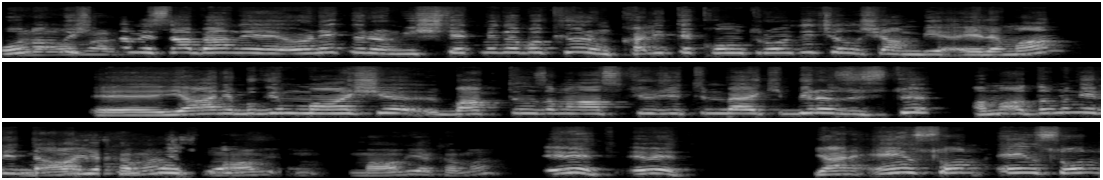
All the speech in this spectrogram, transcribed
onun hani dışında onlar... mesela ben e, örnek veriyorum işletmede bakıyorum kalite kontrolde çalışan bir eleman. E, yani bugün maaşı baktığın zaman asgari ücretin belki biraz üstü ama adamın elinde mavi yaka mı? Mavi, mavi yaka mı? Evet, evet. Yani en son en son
